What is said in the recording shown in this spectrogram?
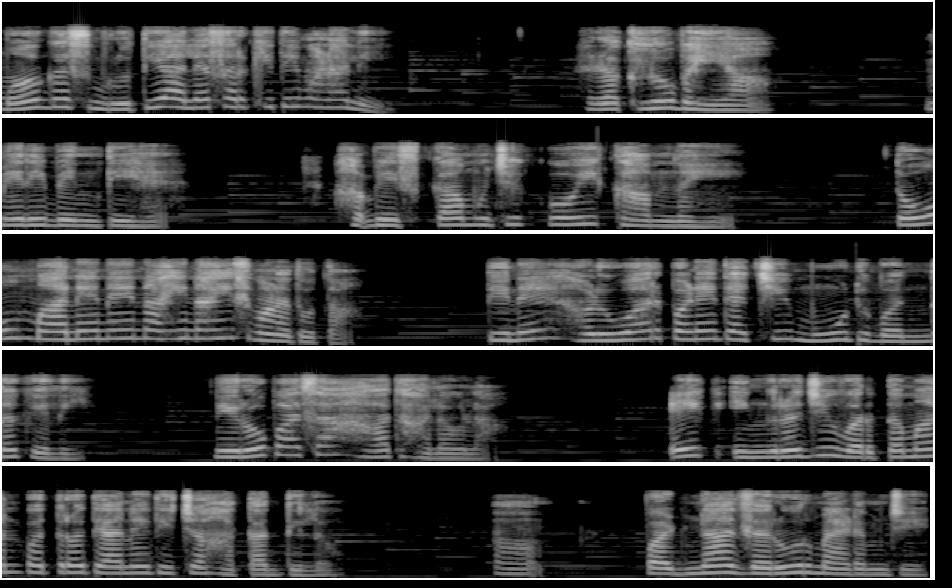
मग स्मृती आल्यासारखी ती म्हणाली रखलो भैया मेरी बिनती है. अब इसका मुझे कोई काम नाही. तो मानेने नाही नाहीच म्हणत होता. तिने हळुवारपणे त्याची मूठ बंद केली. निरोपाचा हात हलवला. एक इंग्रजी वर्तमानपत्र त्याने तिच्या हातात दिलं. पडना जरूर मॅडमजी.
